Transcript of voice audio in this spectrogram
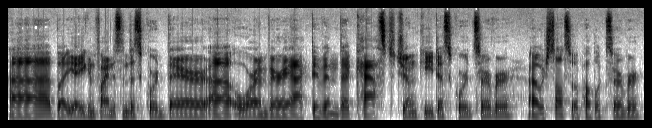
Uh, but yeah, you can find us in Discord there, uh, or I'm very active in the Cast Junkie Discord server, which is also a public server.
